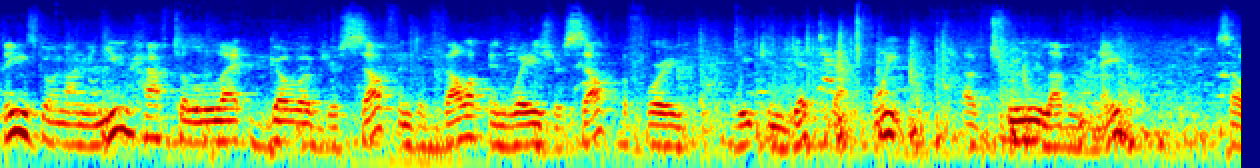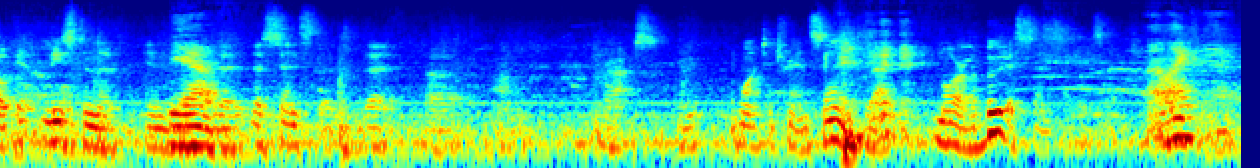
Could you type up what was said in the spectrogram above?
things going on. I mean, you have to let go of yourself and develop in ways yourself before we can get to that point of truly loving our neighbor. So, at least in the in the, Yeah. the, the sense that that uh, um, perhaps we want to transcend that more of a Buddhist sense, I would. I like that.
